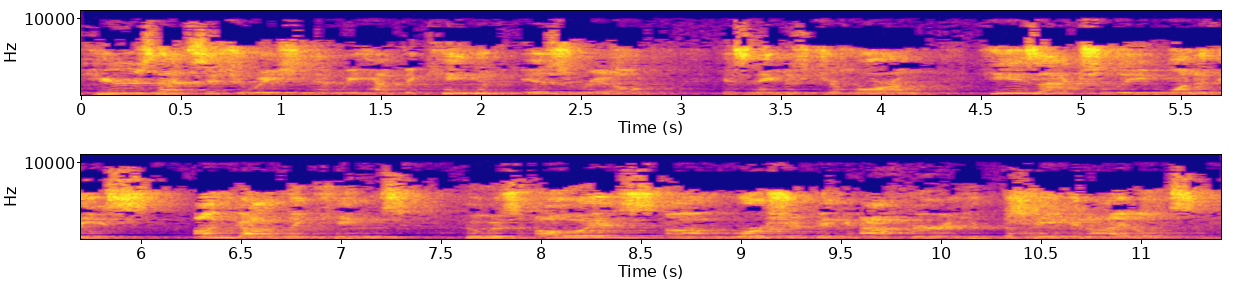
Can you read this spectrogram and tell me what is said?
here's that situation that we have. The king of Israel, his name is Jehoram, he is actually one of these ungodly kings who is always um, worshiping after the pagan idols.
